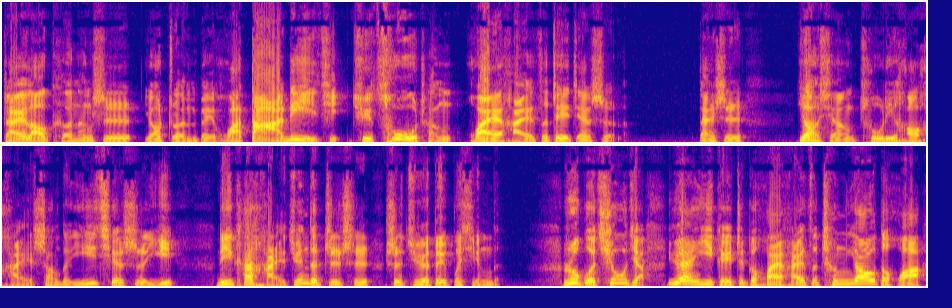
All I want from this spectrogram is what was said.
翟老可能是要准备花大力气去促成坏孩子这件事了，但是要想处理好海上的一切事宜。离开海军的支持是绝对不行的。如果邱家愿意给这个坏孩子撑腰的话，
